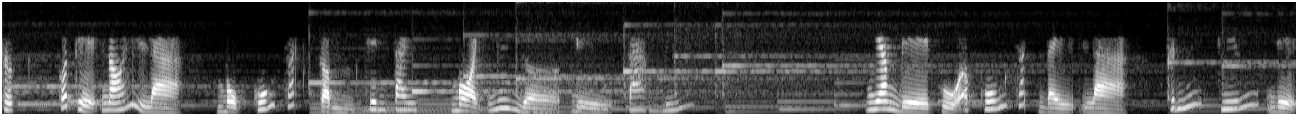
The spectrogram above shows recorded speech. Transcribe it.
thực, có thể nói là một cuốn sách cầm trên tay, mọi nghi ngờ đều tan biến. Nhan đề của cuốn sách này là thính kiến để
